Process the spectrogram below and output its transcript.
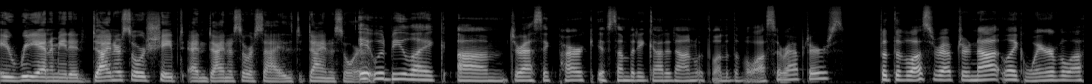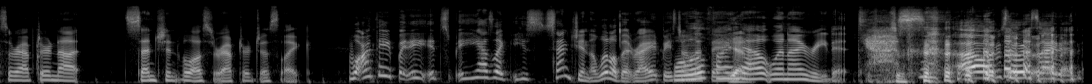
a reanimated dinosaur shaped and dinosaur sized dinosaur. It would be like um, Jurassic Park if somebody got it on with one of the velociraptors, but the velociraptor, not like where velociraptor, not sentient Velociraptor, just like. Well, aren't they? But it's he has like he's sentient a little bit, right? Based Well, on we'll the thing. find Yeah. out when I read it. Yes. oh, I'm so excited.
